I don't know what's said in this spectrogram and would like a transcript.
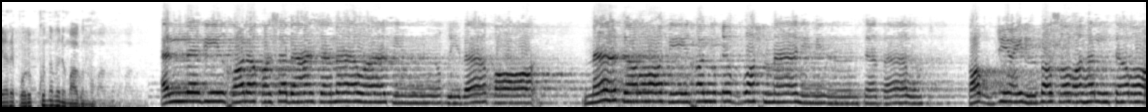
ഏറെ പൊറുക്കുന്നവനുമാകുന്നു الذي خلق سبع سماوات طباقا ما ترى في خلق الرحمن من تفاوت فارجع البصر هل ترى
